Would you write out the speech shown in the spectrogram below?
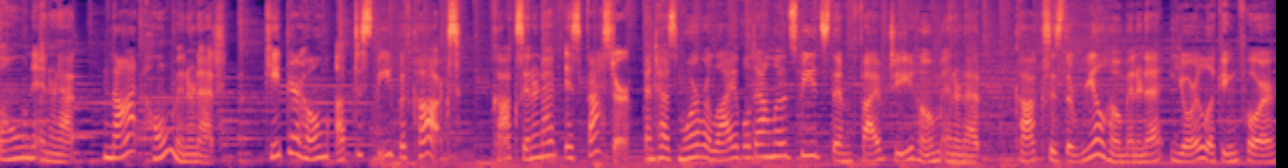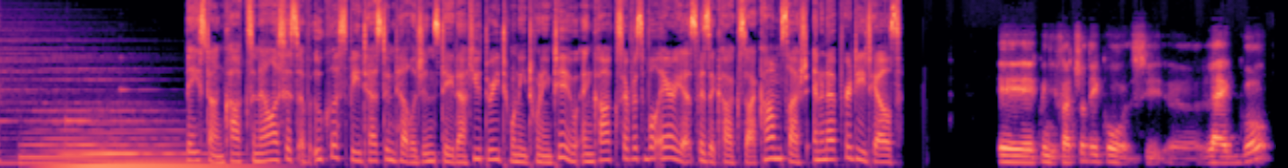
phone internet, not home internet. Keep your home up to speed with Cox. Cox Internet is faster and has more reliable download speeds than 5G home internet. Cox is the real home internet you're looking for. Based on Cox analysis of Ookla speed test intelligence data Q3 2022 and Cox serviceable areas, visit cox.com/internet for details. E quindi faccio dei corsi, eh, leggo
